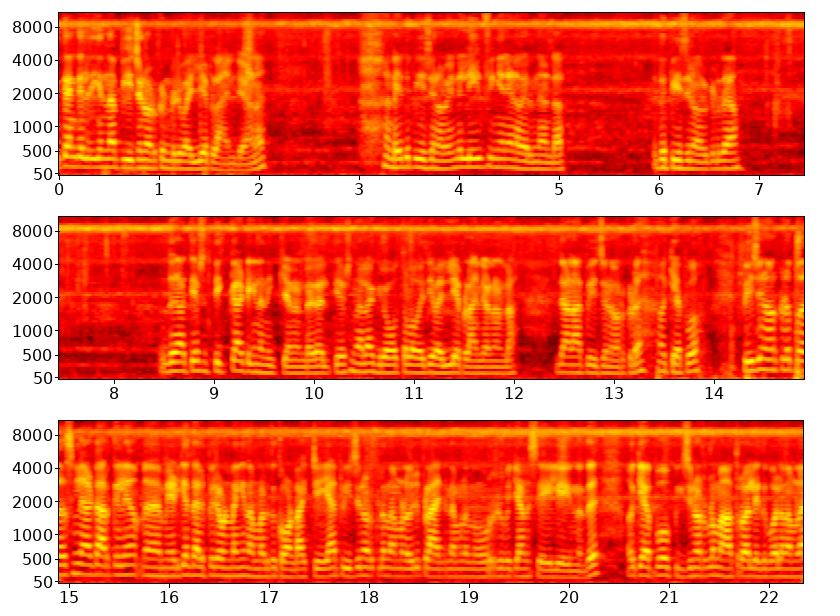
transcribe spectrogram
ഇതെന്റെ ഇരിക്കുന്ന പീജൻ ഓർക്കിഡിന്റെ ഒരു വലിയ പ്ലാന്റാണ് ഉണ്ട് ഇത് പീജൻ ഓർക്കിഡ് എന്റെ ലീഫ് ഇങ്ങനെയാണ് വരുന്നത് കണ്ടോ. ഇത് പീജൻ ഓർക്കിഡ് ഇതാ ഇത് അത്യാവശ്യം തിക്കായിട്ട് ഇങ്ങനെ നിൽക്കുകയാണ് അത്യാവശ്യം നല്ല ഗ്രോത്ത് ഉള്ള വലിയ പ്ലാന്റ് ആണ് കേട്ടോ ഇതാണ് ആ പീജൻ ഓർക്കിഡ്. ഓക്കെ അപ്പോൾ പീജൻ ഓർക്കിഡ് പേഴ്സണലായിട്ട് ആർക്കെങ്കിലും മേടിക്കാൻ താല്പര്യം ഉണ്ടെങ്കിൽ നമ്മളടുത്ത് കോൺടാക്ട് ചെയ്യാം. പീജൻ ഓർക്കിഡ് നമ്മൾ ഒരു പ്ലാന്റ് നമ്മൾ നൂറ് രൂപയ്ക്കാണ് സെയിൽ ചെയ്യുന്നത്. ഓക്കെ അപ്പോൾ പീജൻ ഓർക്കിഡ് മാത്രമല്ല ഇതുപോലെ നമ്മൾ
